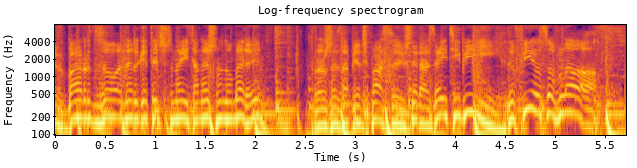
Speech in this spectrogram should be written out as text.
W bardzo energetyczne i taneczne numery. Proszę zapiąć pasy już teraz ATB, The Fields of Love.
